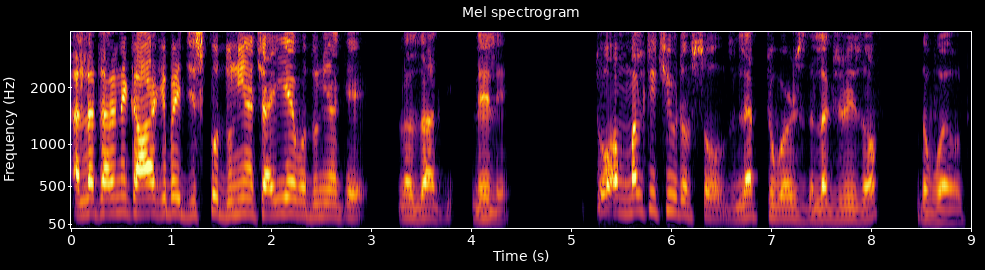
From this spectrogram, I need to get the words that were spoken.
اللہ تعالیٰ نے کہا کہ بھائی، جس کو دنیا چاہیے، وہ دنیا کے لذات لے لے۔ تو multitude of soul leap toward the luxuries of the world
